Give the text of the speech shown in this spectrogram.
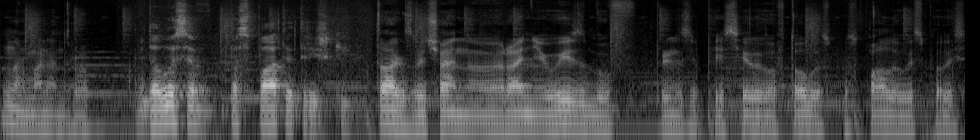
Ну, Нормальна дорога. Вдалося поспати трішки. Так, звичайно, ранній виїзд був. В принципі, сіли в автобус, поспали, виспалися.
